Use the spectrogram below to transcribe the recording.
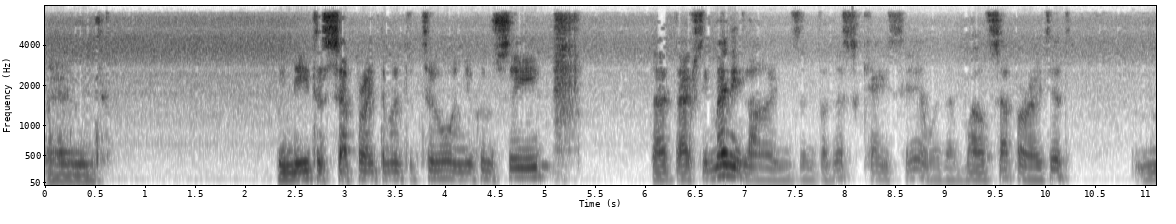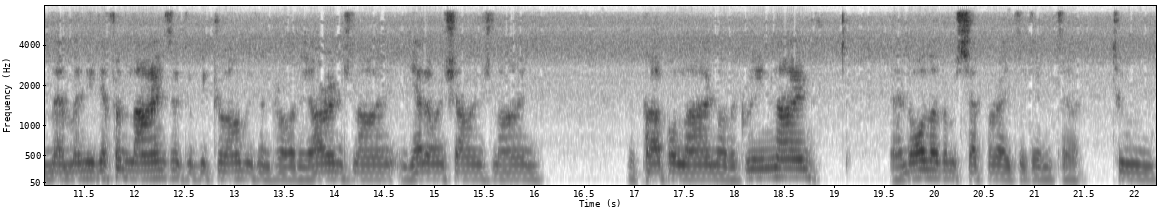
and we need to separate them into two and you can see that actually many lines and for this case here where they're well separated there are many different lines that could be drawn. We can draw the orange line yellowish orange line the purple line or the green line and all of them separated into two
